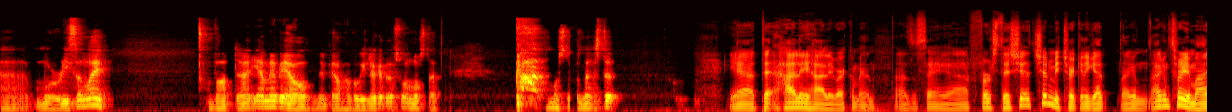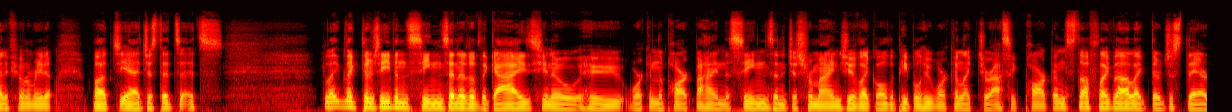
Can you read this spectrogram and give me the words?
uh, more recently. But uh, yeah, maybe I'll maybe I'll have a wee look at this one. Must have must have missed it. Yeah, highly, highly recommend. As I say, first issue. It shouldn't be tricky to get. I can, I can throw you mine if you want to read it. But yeah, just it's, it's like like there's even scenes in it of the guys you know who work in the park behind the scenes and it just reminds you of like all the people who work in like Jurassic Park and stuff like that. Like they're just there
